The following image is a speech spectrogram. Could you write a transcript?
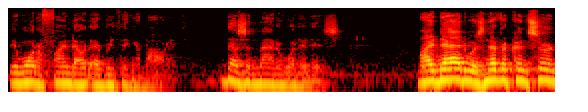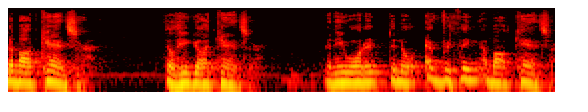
they want to find out everything about it. It doesn't matter what it is. My dad was never concerned about cancer till he got cancer. Then he wanted to know everything about cancer.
